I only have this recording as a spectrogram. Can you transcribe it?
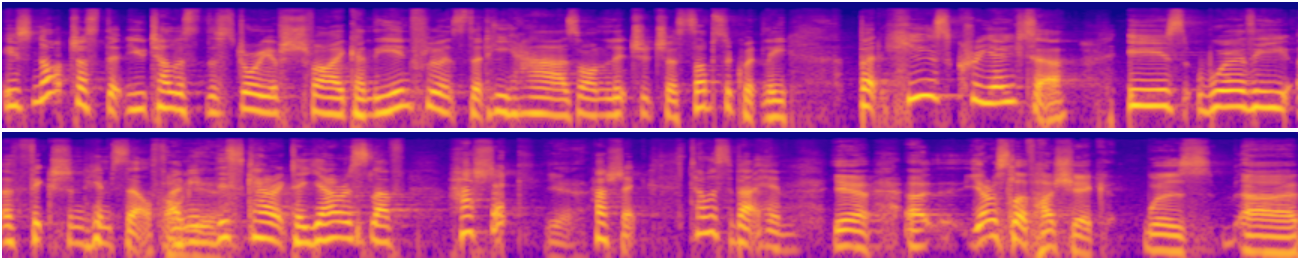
is not just that you tell us the story of Schweik and the influence that he has on literature subsequently, but his creator is worthy of fiction himself. Oh, I mean, yeah. this character, Jaroslav Hasek. Yeah. Hasek. Tell us about him. Yeah, uh, Jaroslav Hasek was uh,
